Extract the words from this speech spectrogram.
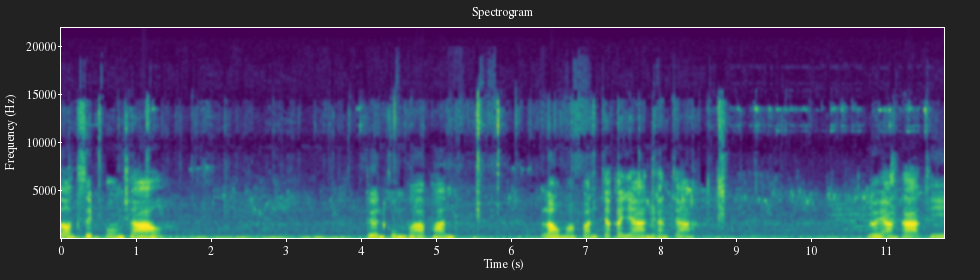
ตอนสิบโมงเช้า เดือนกุมภาพันธ์ เรามาปั่นจักรยานกันจ้า ด้วยอากาศที่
